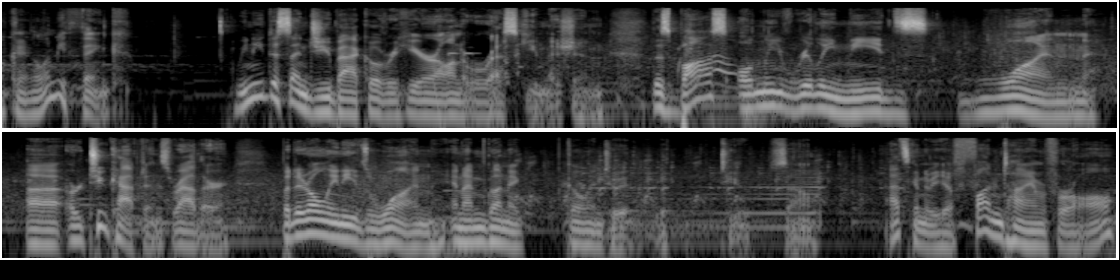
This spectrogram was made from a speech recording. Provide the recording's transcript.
okay, let me think. We need to send you back over here on a rescue mission. This boss only really needs one, uh, or two captains rather, but it only needs one, and I'm gonna go into it with two, so that's gonna be a fun time for all.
